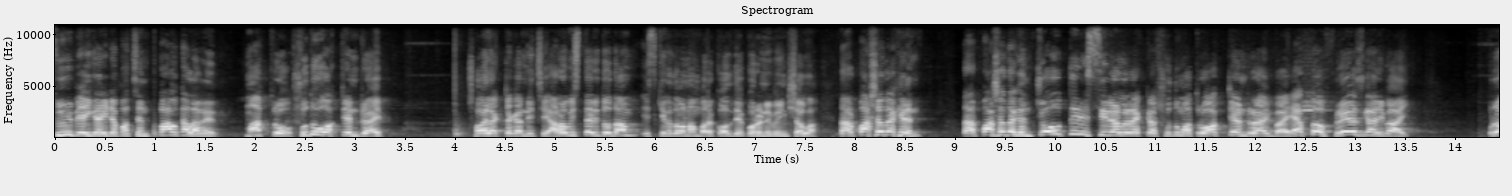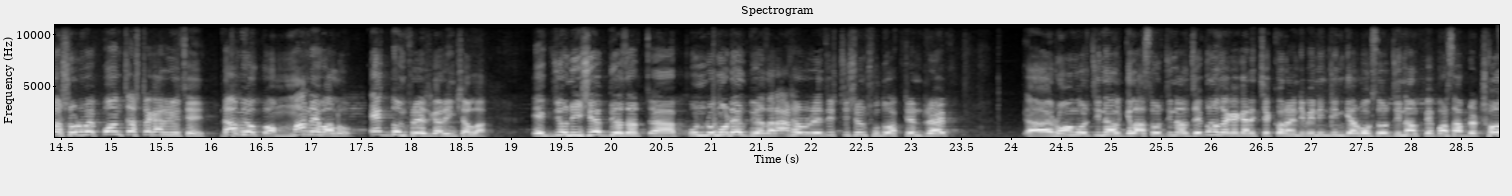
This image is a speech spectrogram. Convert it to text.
Swift এই গাড়িটা পাচ্ছেন পাল কালারের। মাত্র শুধু অকটেন ড্রাইভ ছয় লাখ টাকার নিচে। আরও বিস্তারিত দাম স্ক্রিনে দেওয়া নাম্বারে কল দিয়ে করে নেবে ইনশাল্লাহ তার পাশে দেখেন, তার পাশে দেখেন চৌত্রিশ সিরিয়ালের একটা শুধুমাত্র অকটেন ড্রাইভ ভাই। এত ফ্রেশ গাড়ি, ভাই। পুরো শোরুমে পঞ্চাশটা গাড়ি রয়েছে। দামেও কম মানে ভালো। একদম ফ্রেশ গাড়ি ইনশাল্লাহ একজন হিসেব দুই হাজার পনেরো মডেল দুই হাজার আঠারো রেজিস্ট্রেশন শুধু অকটেন ড্রাইভ রং অরিজিনাল গ্লাস অরিজিনাল যে কোনো জায়গায় গাড়ি চেক করে নেবেন। Engine gearbox original papers update সহ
